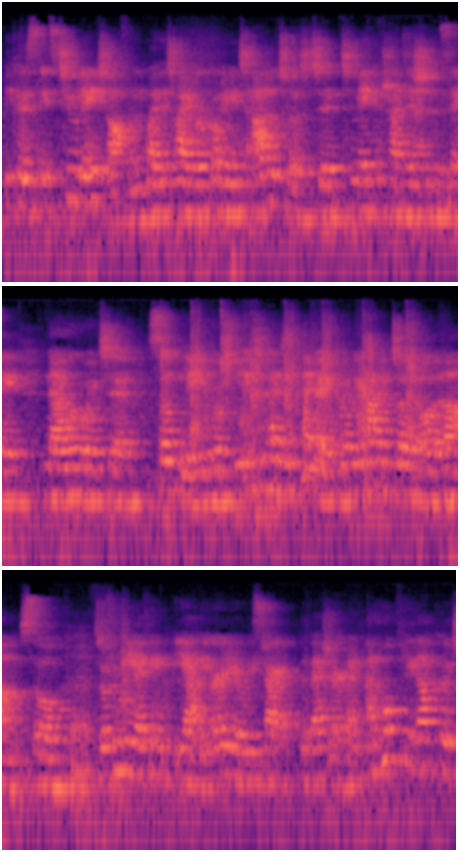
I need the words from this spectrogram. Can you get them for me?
because it's too late often by the time we're coming into adulthood to, to make a transition and say, now we're going to suddenly we're going to be independent living when we haven't done it all along. So, so for me, I think yeah, the earlier we start, the better, and, and hopefully that could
